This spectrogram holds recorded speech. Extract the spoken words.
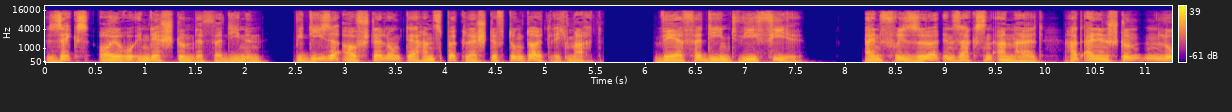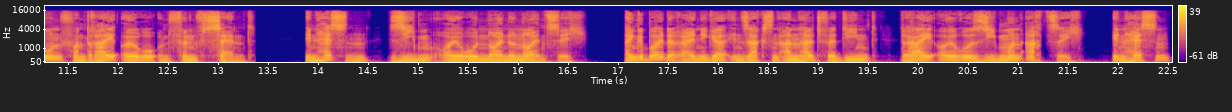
sechs Euro in der Stunde verdienen, wie diese Aufstellung der Hans-Böckler-Stiftung deutlich macht. Wer verdient wie viel? Ein Friseur in Sachsen-Anhalt hat einen Stundenlohn von 3,05 Euro. In Hessen 7,99 Euro. Ein Gebäudereiniger in Sachsen-Anhalt verdient 3,87 Euro. In Hessen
